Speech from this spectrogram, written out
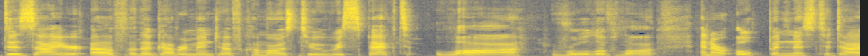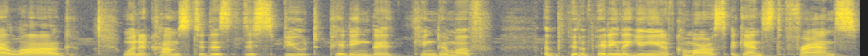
desire of the government of Comoros to respect law, rule of law, and our openness to dialogue when it comes to this dispute pitting the kingdom of uh, pitting the Union of Comoros against France.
